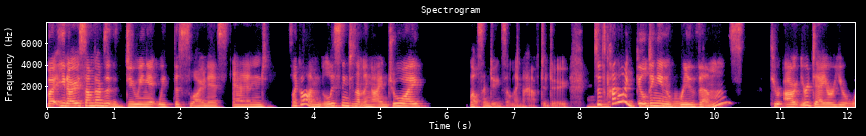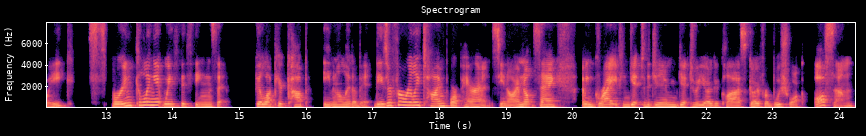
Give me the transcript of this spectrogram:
But, you know, sometimes it's doing it with the slowness and it's like, oh, I'm listening to something I enjoy whilst I'm doing something I have to do. Mm-hmm. So it's mm-hmm. kind of like building in rhythms throughout your day or your week, sprinkling it with the things that fill up your cup even a little bit. These are for really time poor parents. You know, I'm not saying, I mean, great, if you can get to the gym, get to a yoga class, go for a bushwalk, awesome.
